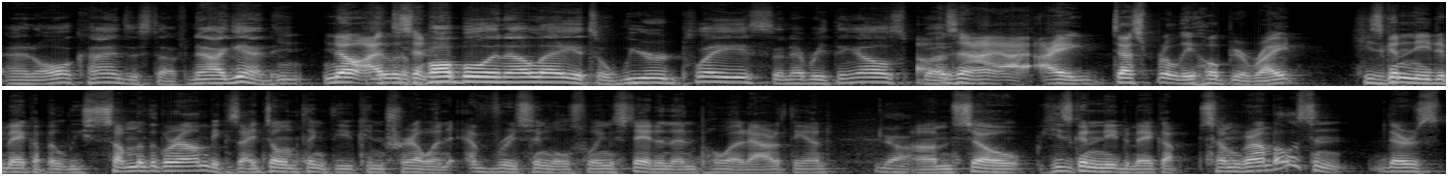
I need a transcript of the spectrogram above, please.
and all kinds of stuff. Now, again, no, I it's listen, a bubble in LA. It's a weird place and everything else. But listen, I, I desperately hope you're right. He's going to need to make up at least some of the ground because I don't think that you can trail in every single swing state and then pull it out at the end. Yeah. Um, so he's going to need to make up some ground. But listen, there's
